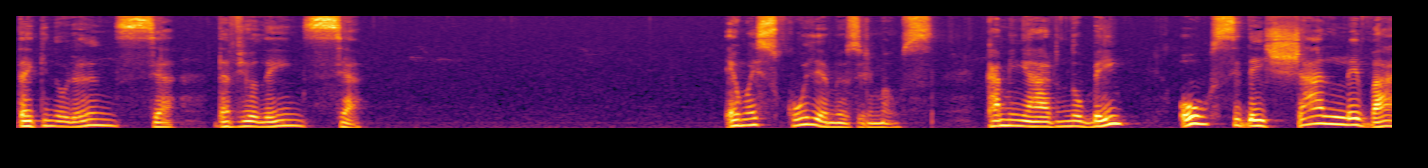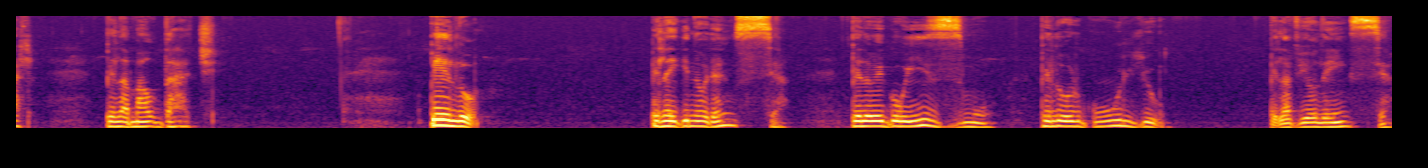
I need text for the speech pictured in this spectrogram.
da ignorância, da violência? É uma escolha, meus irmãos caminhar no bem ou se deixar levar pela maldade, pelo pela ignorância, pelo egoísmo, pelo orgulho, pela violência,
